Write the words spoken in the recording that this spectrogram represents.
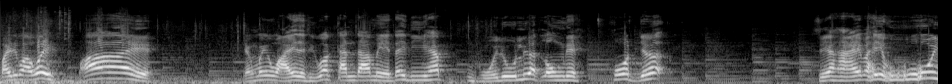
ไปดีกว่าเว้ยไปยังไม่ไหวแต่ถือว่ากันดาเมจได้ดีครับโอ้โหดูเลือดลงดิโคตรเยอะ เสียหายไปโอ้ย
